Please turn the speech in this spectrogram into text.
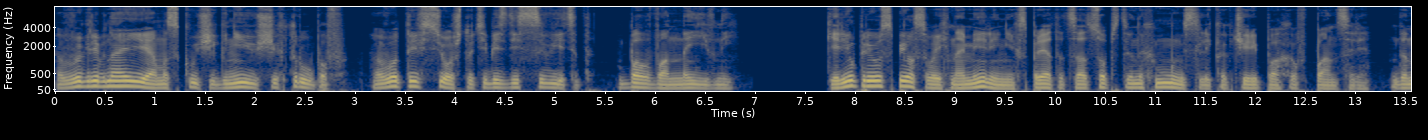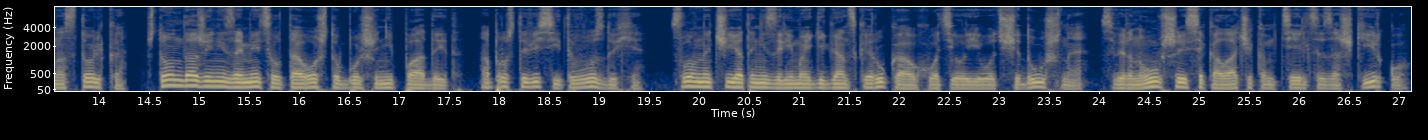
Выгребная яма с кучей гниющих трупов. Вот и все, что тебе здесь светит, болван наивный. Кирилл преуспел в своих намерениях спрятаться от собственных мыслей, как черепаха в панцире. Да настолько, что он даже и не заметил того, что больше не падает, а просто висит в воздухе. Словно чья-то незримая гигантская рука ухватила его тщедушное, свернувшееся калачиком тельце за шкирку,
